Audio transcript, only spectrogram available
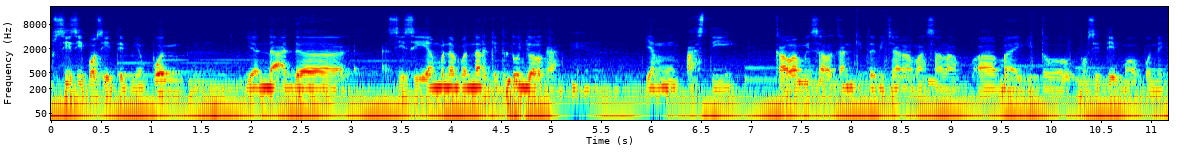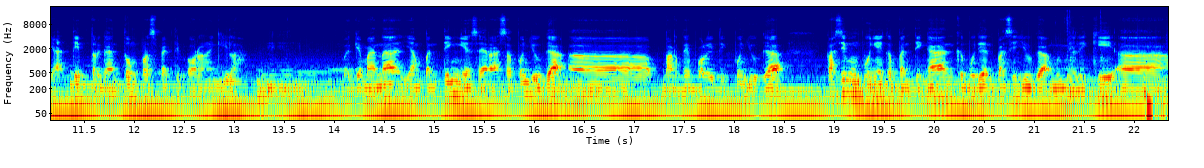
sisi positifnya pun ya ndak ada sisi yang benar-benar kita tonjolkan yang pasti kalau misalkan kita bicara masalah eh, baik itu positif maupun negatif tergantung perspektif orang lagi lah. Bagaimana yang penting ya saya rasa pun juga eh, partai politik pun juga pasti mempunyai kepentingan kemudian pasti juga memiliki eh,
